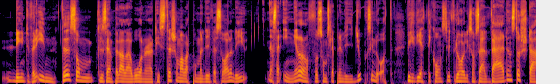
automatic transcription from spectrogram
det är ju inte för inte som till exempel alla Warner-artister som har varit på Melodifestivalen. Det är ju nästan ingen av dem som släpper en video på sin låt. Vilket är jättekonstigt för du har ju liksom så här världens största,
